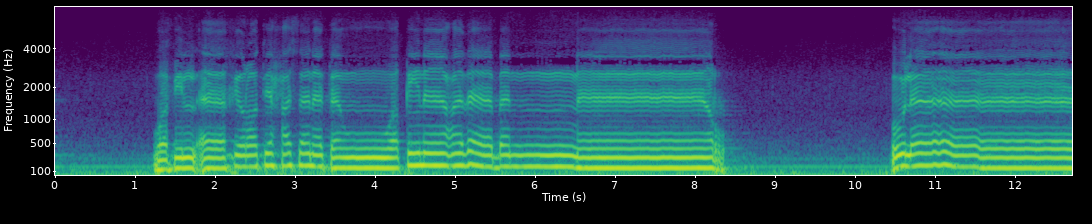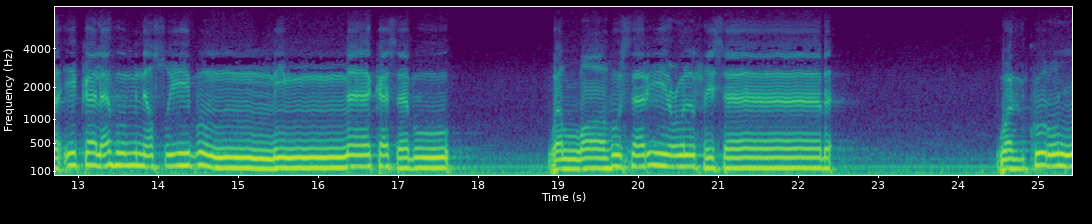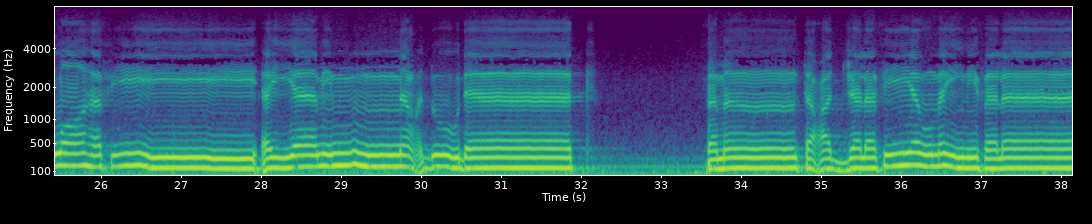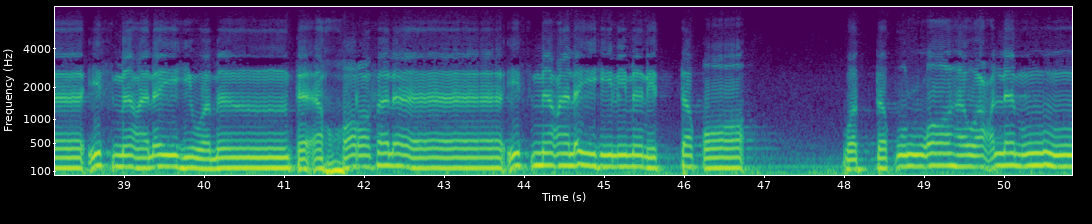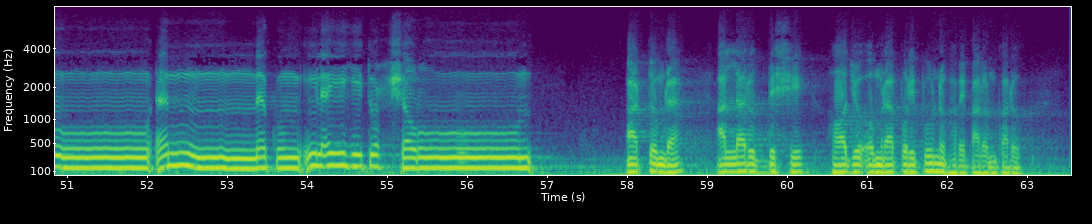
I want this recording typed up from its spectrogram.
وفي الآخرة حسنة وقنا عذاب النار. أولئك لهم نصيب مما كسبوا والله سريع الحساب. واذكروا الله في تعجل في يومين فلا إثم عليه ومن تأخر فلا إثم عليه لمن اتقى واتقوا الله واعلموا أنكم إليه تحشرون আর তোমরা আল্লাহর উদ্দেশ্যে হজ ও ওমরা পরিপূর্ণভাবে পালন করো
